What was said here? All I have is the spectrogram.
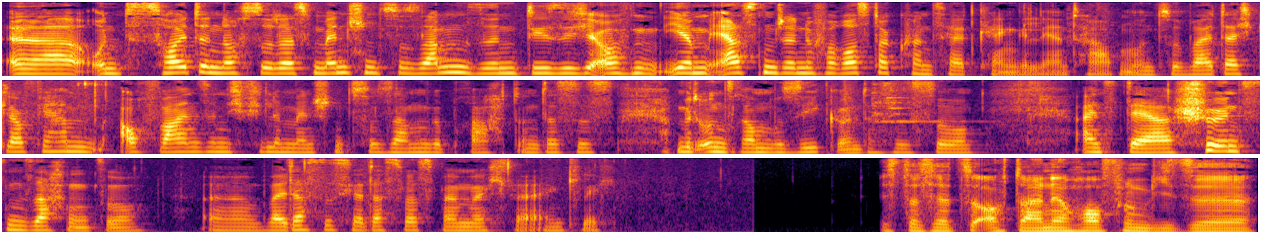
Äh, und es ist heute noch so, dass Menschen zusammen sind, die sich auf ihrem ersten Jennifer Rostock-Konzert kennengelernt haben und so weiter. Ich glaube, wir haben auch wahnsinnig viele Menschen zusammengebracht. Und das ist mit unserer Musik. Und das ist so eins der schönsten Sachen so. Äh, weil das ist ja das, was man möchte eigentlich. Ist das jetzt auch deine Hoffnung, diese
